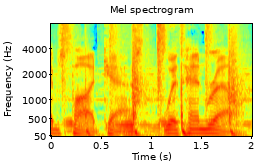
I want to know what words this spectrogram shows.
Vibes Podcast with Henrell.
